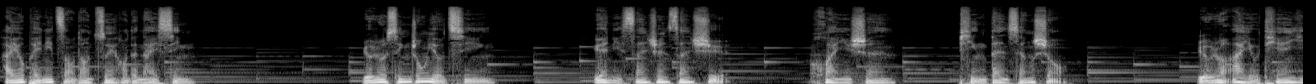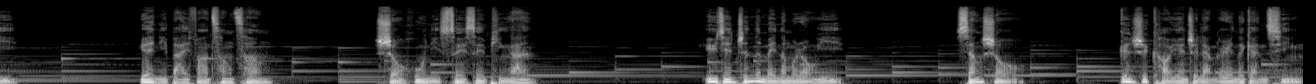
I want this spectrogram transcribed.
还有陪你走到最后的耐心。如若心中有情，愿你三生三世换一生平淡相守；如若爱有天意，愿你白发苍苍守护你岁岁平安。遇见真的没那么容易，相守更是考验着两个人的感情。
